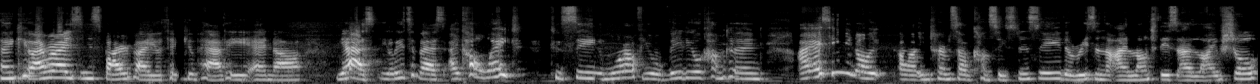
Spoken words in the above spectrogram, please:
Thank you. I'm always inspired by you. Thank you, Patty. And uh, yes, Elizabeth, I can't wait to see more of your video content. I, I think, you know, uh, in terms of consistency, the reason I launched this uh, live show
